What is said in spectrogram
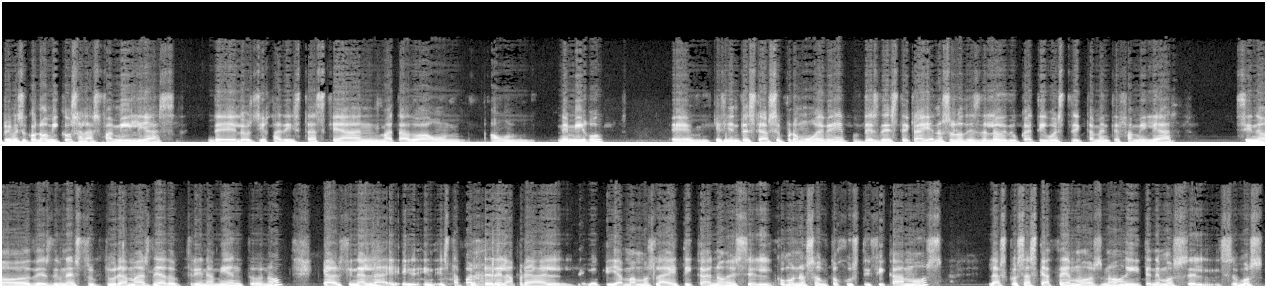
premios económicos a las familias de los yihadistas que han matado a un, a un enemigo. Eh, que entonces, claro, se promueve desde este, claro, ya no solo desde lo educativo estrictamente familiar, sino desde una estructura más de adoctrinamiento, ¿no? Claro, al final eh, eh, esta parte de la moral, de lo que llamamos la ética, ¿no? Es el cómo nos autojustificamos las cosas que hacemos, ¿no? Y tenemos el, somos,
